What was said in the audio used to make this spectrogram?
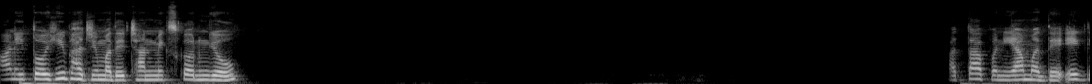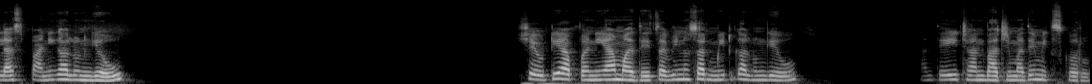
आणि तोही भाजीमध्ये छान मिक्स करून घेऊ. आता आपण यामध्ये एक ग्लास पाणी घालून घेऊ. शेवटी आपण यामध्ये चवीनुसार मीठ घालून घेऊ. आणि तेही छान भाजीमध्ये मिक्स करू.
